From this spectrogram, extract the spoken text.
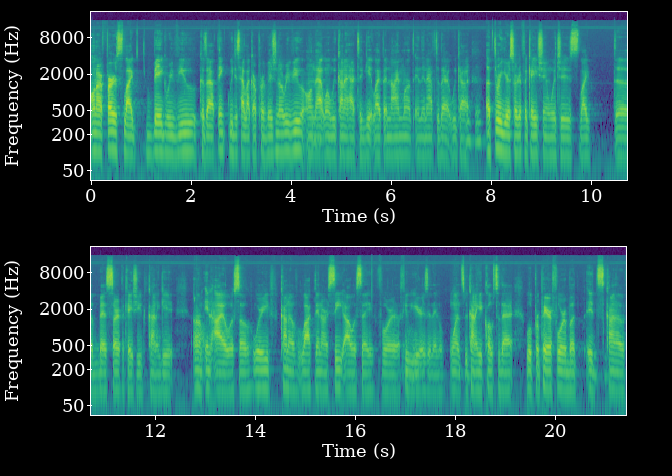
on our first like big review, because I think we just had like our provisional review. On that mm-hmm. one, we kind of had to get like a nine month, and then after that, we got mm-hmm. a three year certification, which is like the best certification you can kind of get um, in Iowa. So we've kind of locked in our seat, I would say, for a few mm-hmm. years, and then once we kind of get close to that, we'll prepare for it. But it's kind of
